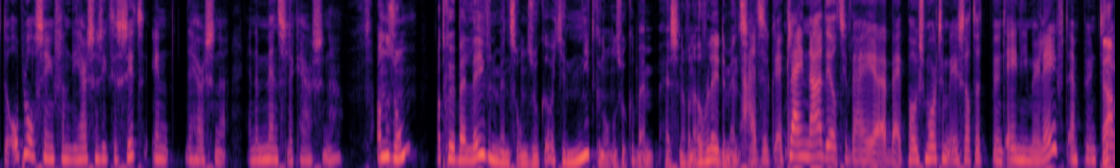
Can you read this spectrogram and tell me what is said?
de oplossing van die hersenziekte zit in de hersenen en de menselijke hersenen. Andersom, wat kun je bij levende mensen onderzoeken, wat je niet kan onderzoeken bij hersenen van overleden mensen? Ja, het is ook een klein nadeeltje bij, eh, bij postmortem is dat het punt 1 niet meer leeft. En punt Ja.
